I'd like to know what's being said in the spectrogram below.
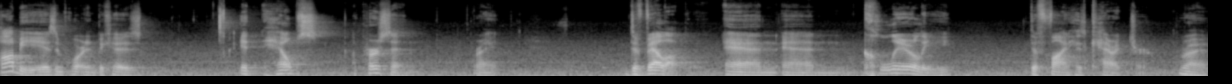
hobby is important because it helps a person right develop and and clearly define his character Right.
